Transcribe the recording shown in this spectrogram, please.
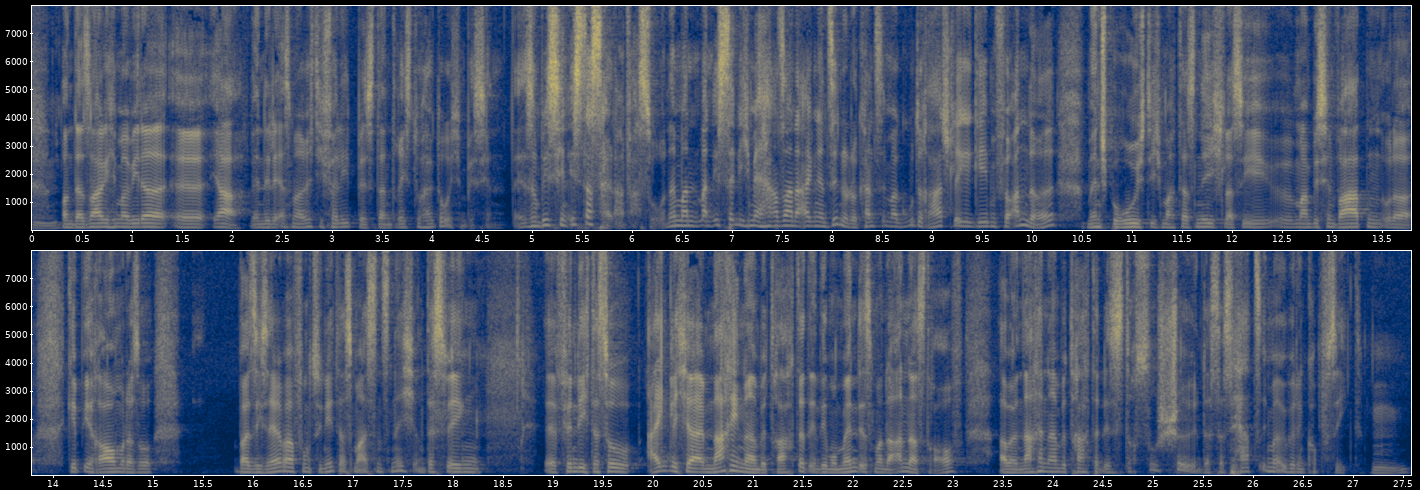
Mhm. Und da sage ich immer wieder, äh, ja, wenn du dir erstmal richtig verliebt bist, dann drehst du halt durch ein bisschen. So ein bisschen ist das halt einfach so. Ne? Man, man ist ja nicht mehr Herr seiner eigenen Sinne. Du kannst immer gute Ratschläge geben für andere. Mensch, beruhig dich, mach das nicht, lass sie äh, mal ein bisschen warten oder gib ihr Raum oder so. Bei sich selber funktioniert das meistens nicht. Und deswegen äh, finde ich das so eigentlich ja im Nachhinein betrachtet, in dem Moment ist man da anders drauf, aber im Nachhinein betrachtet ist es doch so schön, dass das Herz immer über den Kopf siegt. Mhm.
